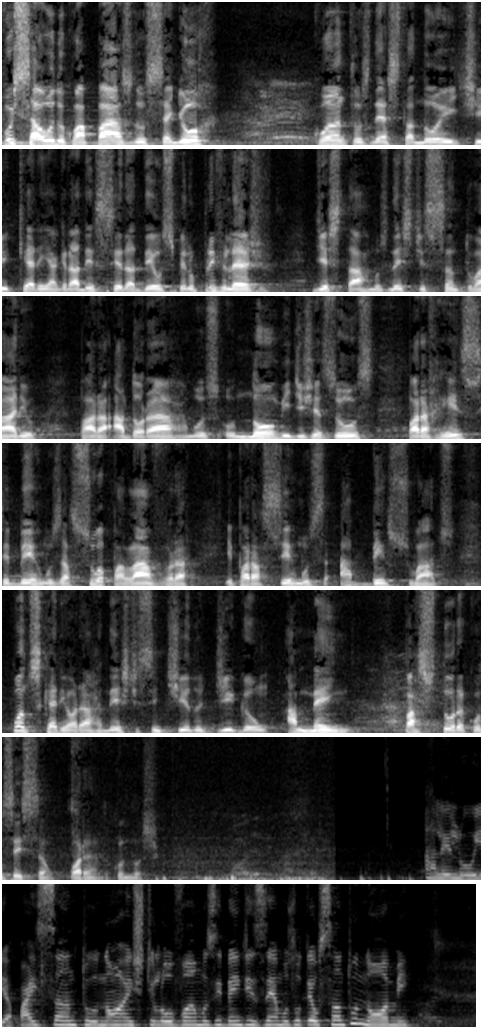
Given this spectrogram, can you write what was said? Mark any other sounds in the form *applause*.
Vos saúdo com a paz do Senhor. Quantos nesta noite querem agradecer a Deus pelo privilégio de estarmos neste santuário para adorarmos o nome de Jesus, para recebermos a Sua palavra e para sermos abençoados? Quantos querem orar neste sentido, digam amém. Pastora Conceição, orando conosco. Aleluia. Pai Santo, nós te louvamos e bendizemos o teu santo nome.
